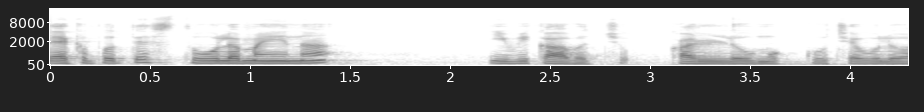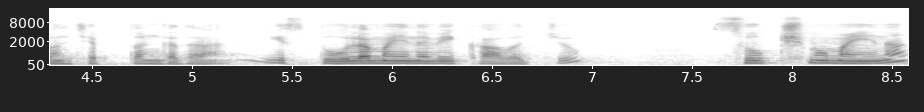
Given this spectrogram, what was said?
లేకపోతే స్థూలమైన ఇవి కావచ్చు. కళ్ళు ముక్కు చెవులు అని చెప్తాం కదా ఈ స్థూలమైనవి కావచ్చు. సూక్ష్మమైన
